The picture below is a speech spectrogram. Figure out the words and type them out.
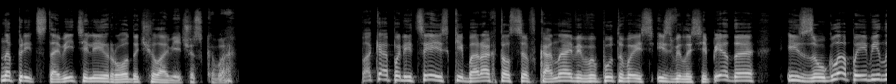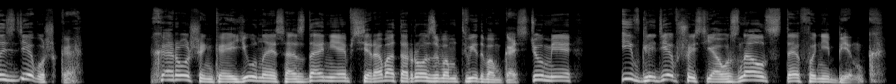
на представителей рода человеческого. Пока полицейский барахтался в канаве, выпутываясь из велосипеда, из-за угла появилась девушка. Хорошенькое юное создание в серовато-розовом твидовом костюме, и, вглядевшись, я узнал Стефани Бинг.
